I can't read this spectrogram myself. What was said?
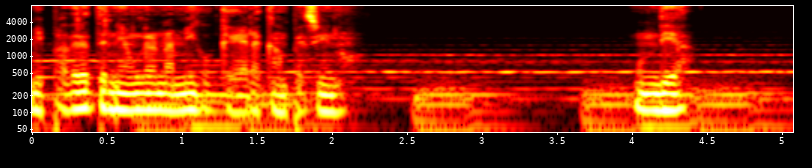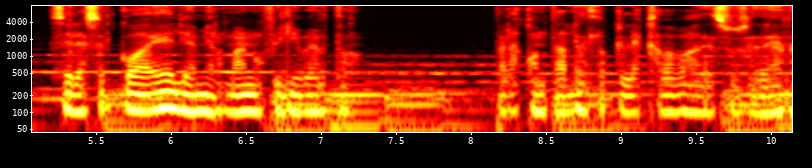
Mi padre tenía un gran amigo que era campesino. Un día, se le acercó a él y a mi hermano Filiberto para contarles lo que le acababa de suceder.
